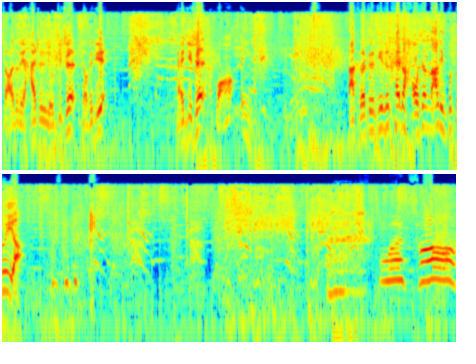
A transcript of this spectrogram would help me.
小孩这里还是有机身，小飞机开机身，黄，哎，大哥这个机身开的好像哪里不对呀？我操！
